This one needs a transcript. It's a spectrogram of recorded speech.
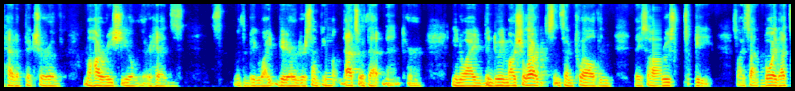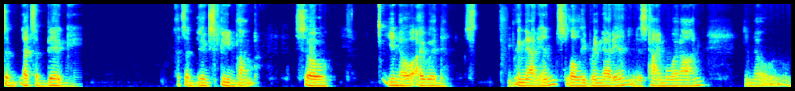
had a picture of Maharishi over their heads with a big white beard or something, that's what that meant. Or, you know, I'd been doing martial arts since I'm 12 and they saw Bruce Lee. So I thought, boy, that's a, that's a big, that's a big speed bump. So, you know, I would bring that in, slowly bring that in. And as time went on, you know,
